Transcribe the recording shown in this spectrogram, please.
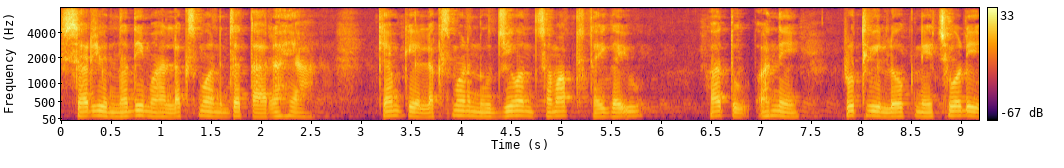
સરયુ નદીમાં લક્ષ્મણ જતા રહ્યા. કેમ કે લક્ષ્મણનું જીવન સમાપ્ત થઈ ગયું હતું અને પૃથ્વી લોકને છોડી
